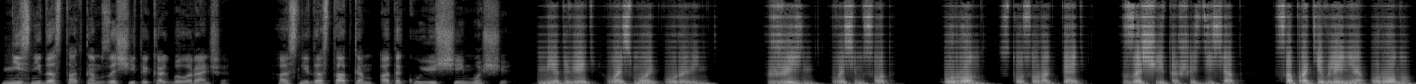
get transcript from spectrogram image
не с недостатком защиты, как было раньше, а с недостатком атакующей мощи. Медведь, восьмой уровень. Жизнь, 800. Урон, 145. Защита, 60. Сопротивление урону,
